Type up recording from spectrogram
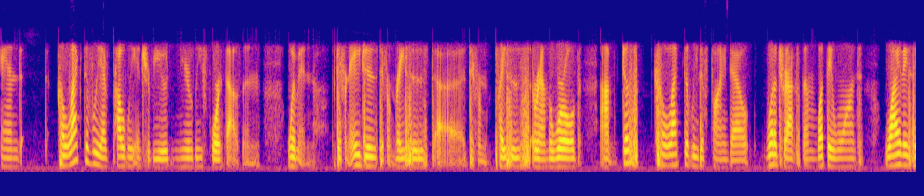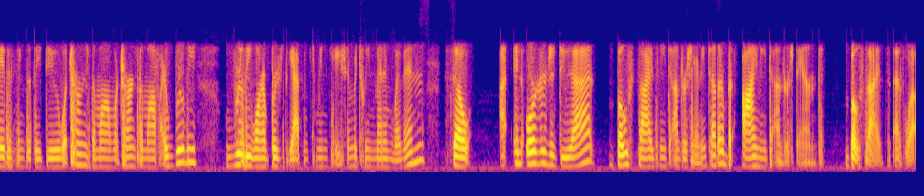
and collectively, I've probably interviewed nearly 4,000 women, different ages, different races, uh, different places around the world, um, just collectively to find out what attracts them, what they want, why they say the things that they do, what turns them on, what turns them off. I really, really want to bridge the gap in communication between men and women. So, in order to do that, both sides need to understand each other, but I need to understand both sides as well.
